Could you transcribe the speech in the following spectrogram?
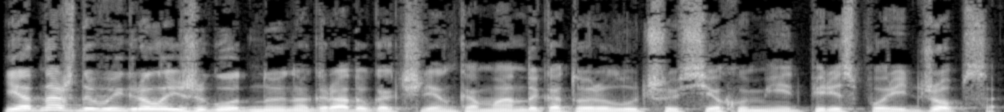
и однажды выиграла ежегодную награду как член команды, который лучше всех умеет переспорить Джобса.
